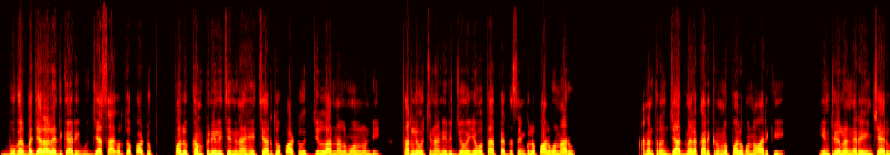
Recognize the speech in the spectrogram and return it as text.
భూగర్భ జలాల అధికారి విద్యాసాగర్తో పాటు పలు కంపెనీలకు చెందిన హెచ్ఆర్తో తో పాటు జిల్లా నలుమూల నుండి తరలి వచ్చిన నిరుద్యోగ యువత పెద్ద సంఖ్యలో పాల్గొన్నారు. అనంతరం జాద్మేళ కార్యక్రమంలో పాల్గొన్న వారికి ఎంట్రీలను నిర్వహించారు.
